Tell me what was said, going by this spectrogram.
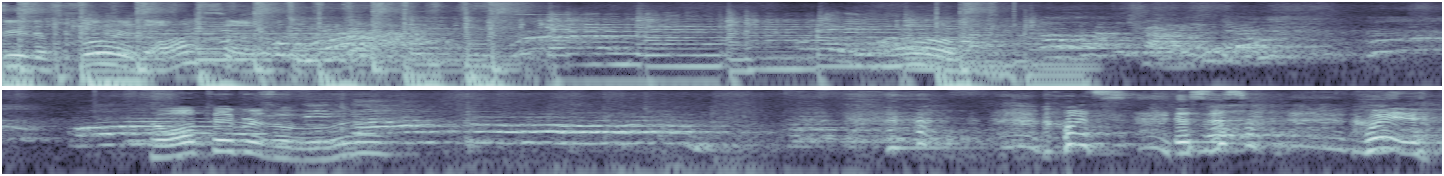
Dude, the floor is awesome. Whoa. The wallpaper's a little. What's is this? Wait.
